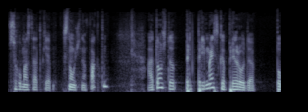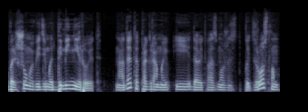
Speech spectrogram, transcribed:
в сухом остатке с научным фактом, о том, что предпринимательская природа по большому, видимо, доминирует над этой программой и дает возможность быть взрослым,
